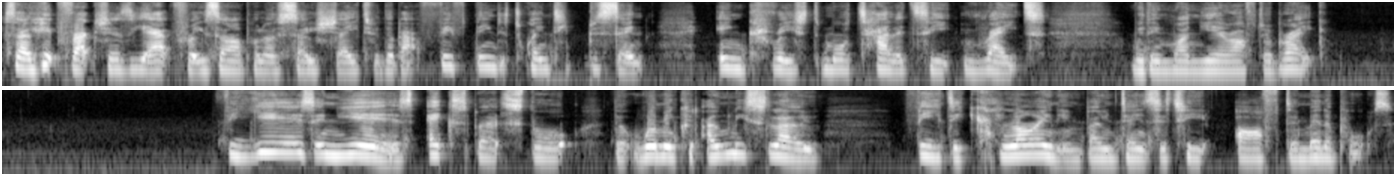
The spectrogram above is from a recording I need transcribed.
So, hip fractures, yeah, for example, are associated with about 15 to 20% increased mortality rate within one year after a break. For years and years, experts thought that women could only slow the decline in bone density after menopause.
